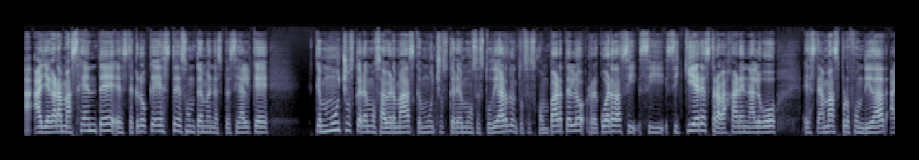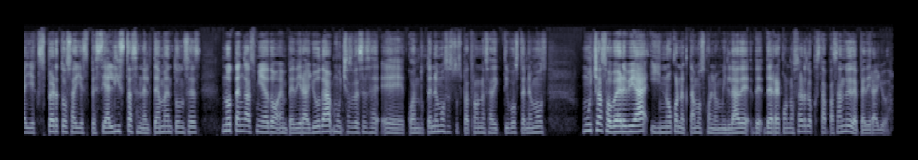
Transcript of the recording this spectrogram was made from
a llegar a más gente. Este, creo que este es un tema en especial que que muchos queremos saber más, que muchos queremos estudiarlo, entonces compártelo. Recuerda, si, si, si quieres trabajar en algo este, a más profundidad, hay expertos, hay especialistas en el tema, entonces no tengas miedo en pedir ayuda. Muchas veces eh, eh, cuando tenemos estos patrones adictivos tenemos mucha soberbia y no conectamos con la humildad de reconocer lo que está pasando y de pedir ayuda.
